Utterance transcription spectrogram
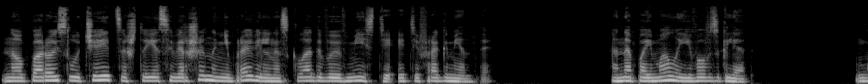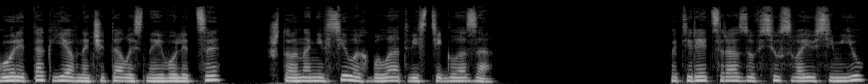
Но порой случается, что я совершенно неправильно складываю вместе эти фрагменты». Она поймала его взгляд. Горе так явно читалось на его лице, что она не в силах была отвести глаза. Потерять сразу всю свою семью?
